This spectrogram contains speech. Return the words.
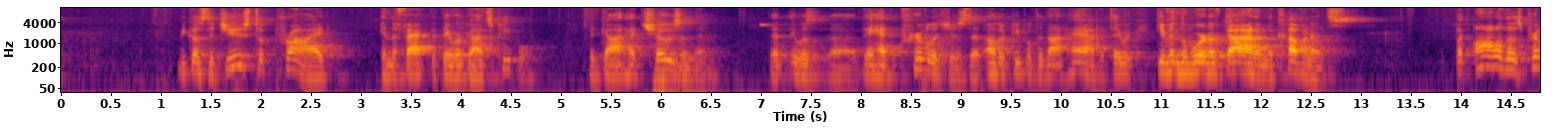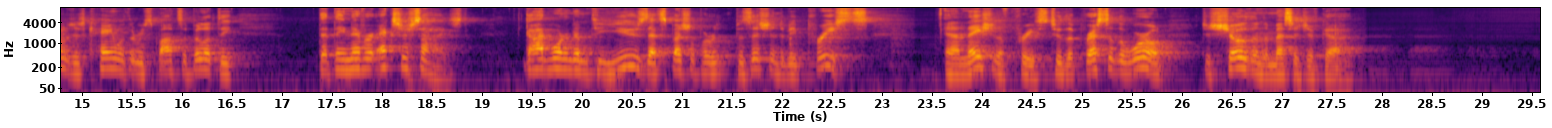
because the Jews took pride in the fact that they were God's people, that God had chosen them, that it was, uh, they had privileges that other people did not have, that they were given the Word of God and the covenants. But all of those privileges came with the responsibility that they never exercised. God wanted them to use that special position to be priests and a nation of priests to the rest of the world to show them the message of God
